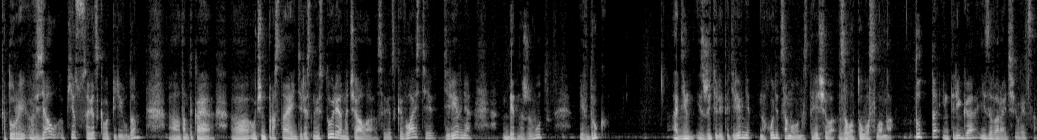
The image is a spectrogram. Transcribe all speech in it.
который взял пьесу советского периода. Э, там такая э, очень простая, интересная история. Начало советской власти, деревня, бедно живут, и вдруг один из жителей этой деревни находит самого настоящего золотого слона – тут-то интрига и заворачивается.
